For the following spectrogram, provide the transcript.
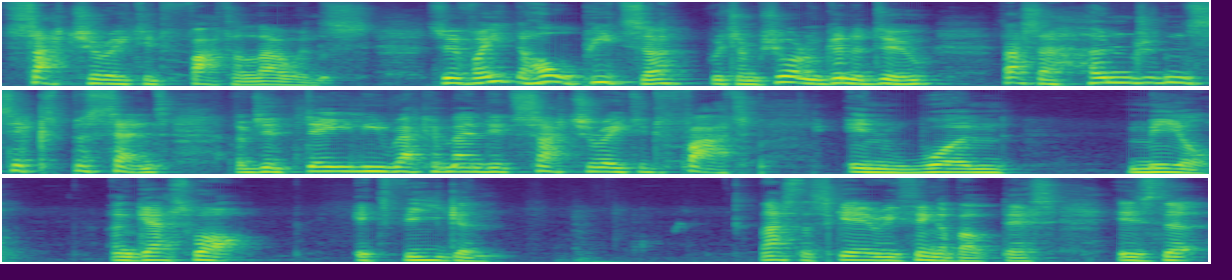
saturated fat allowance. So if I eat the whole pizza, which I'm sure I'm going to do, that's 106% of your daily recommended saturated fat in one meal. And guess what? It's vegan. That's the scary thing about this, is that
